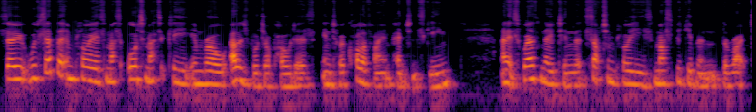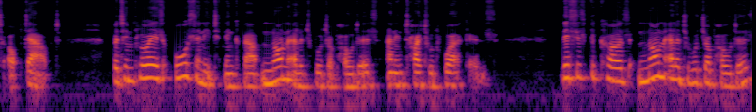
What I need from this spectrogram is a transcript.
So, we've said that employers must automatically enrol eligible job holders into a qualifying pension scheme, and it's worth noting that such employees must be given the right to opt out. But employers also need to think about non eligible job holders and entitled workers. This is because non eligible job holders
